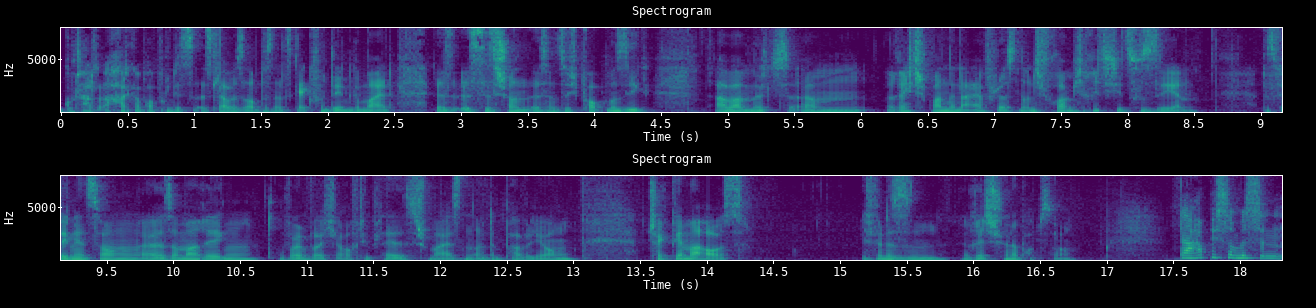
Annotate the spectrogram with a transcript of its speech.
gut, Hard- Hardcore-Pop klingt jetzt, ich glaube, ist auch ein bisschen als Gag von denen gemeint. Es ist, ist schon, ist natürlich Popmusik, aber mit ähm, recht spannenden Einflüssen und ich freue mich richtig, die zu sehen. Deswegen den Song äh, Sommerregen wollen wir euch auf die Playlist schmeißen und im Pavillon. Checkt den mal aus. Ich finde, es ist ein richtig schöner Popsong. Da habe ich so ein bisschen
